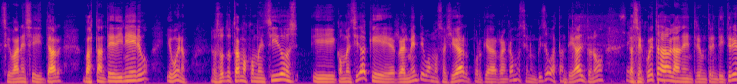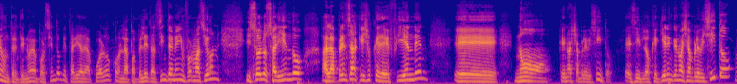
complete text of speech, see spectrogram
se va a necesitar bastante dinero y bueno, nosotros estamos convencidos y convencida que realmente vamos a llegar, porque arrancamos en un piso bastante alto, ¿no? Las encuestas hablan entre un 33 y un 39% que estaría de acuerdo con la papeleta, sin tener información y solo saliendo a la prensa aquellos que defienden eh, no que no haya plebiscito. Es decir, los que quieren que no haya plebiscito, mm.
